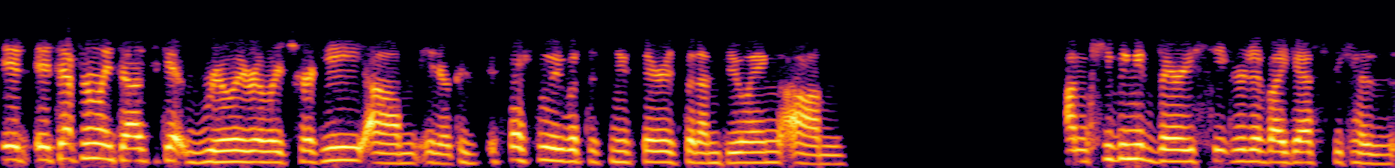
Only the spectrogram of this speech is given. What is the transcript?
it, it definitely does get really really tricky. Um, you know, because especially with this new series that I'm doing, um, I'm keeping it very secretive, I guess, because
